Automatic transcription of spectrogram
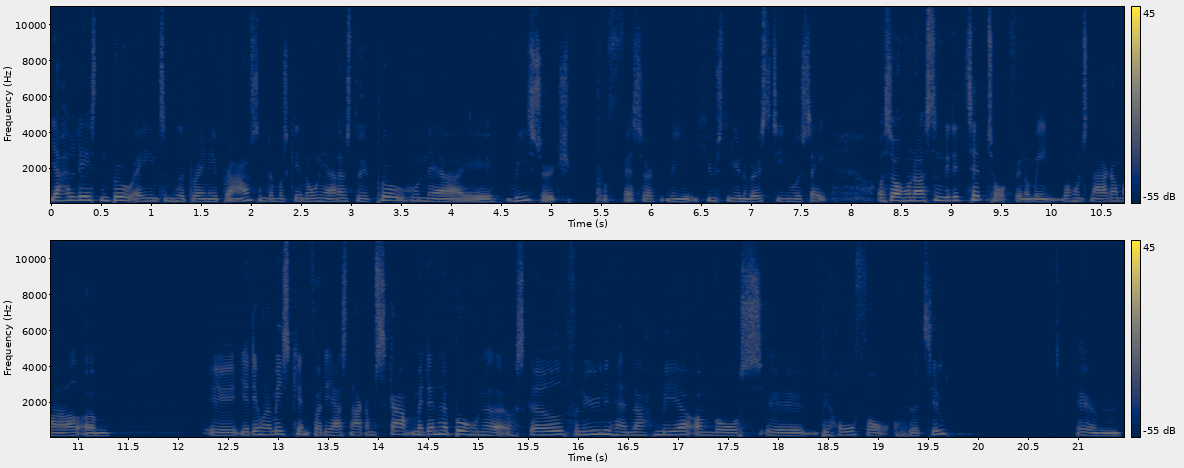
jeg har læst en bog af en, som hedder Brené Brown, som der måske er nogen af jer, der har stødt på. Hun er øh, research professor ved Houston University i USA. Og så er hun også sådan lidt et TED-talk-fænomen, hvor hun snakker meget om, øh, ja det hun er mest kendt for, det er at snakke om skam, men den her bog, hun har skrevet for nylig, handler mere om vores øh, behov for at høre til. Øhm,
